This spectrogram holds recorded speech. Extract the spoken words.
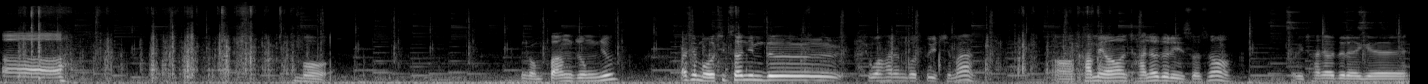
아, 뭐 이런 빵 종류? 사실 뭐 집사님들 좋아하는 것도 있지만 어, 가면 자녀들이 있어서 우리 자녀들에게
